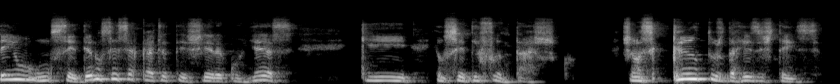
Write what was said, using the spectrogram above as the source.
tem um, CD, não sei se a Cátia Teixeira conhece, que é um CD fantástico. Chama-se Cantos da Resistência.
